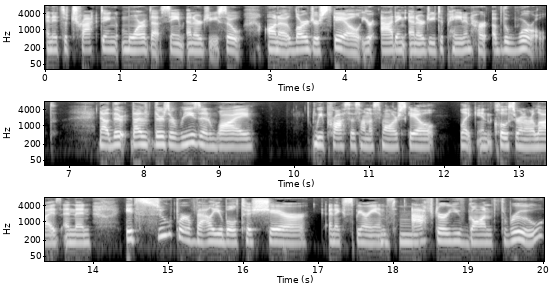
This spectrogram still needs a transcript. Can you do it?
and it's attracting more of that same energy. So, on a larger scale, you're adding energy to pain and hurt of the world. Now, there, that, there's a reason why we process on a smaller scale, like in closer in our lives. And then it's super valuable to share an experience after you've gone through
